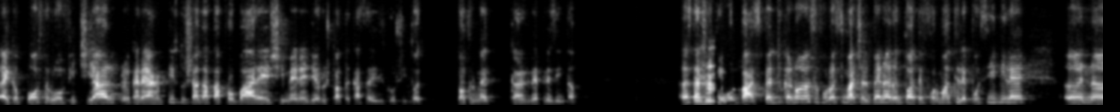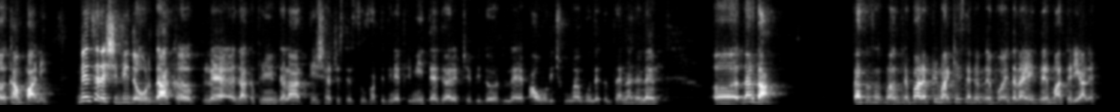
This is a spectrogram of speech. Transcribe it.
adică posterul oficial pe care artistul și-a dat aprobare și managerul și toată casa de discuri și tot, toată lumea care îl reprezintă. Ăsta ar fi mhm. primul pas, pentru că noi o să folosim acel banner în toate formatele posibile în uh, campanii. Bineînțeles și videouri dacă, le, dacă primim de la artiști și acestea sunt foarte bine primite deoarece videourile au un reach mult mai bun decât bannerele. Uh, dar da, ca să răspund la întrebare, prima chestie avem nevoie de la ei de materiale.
